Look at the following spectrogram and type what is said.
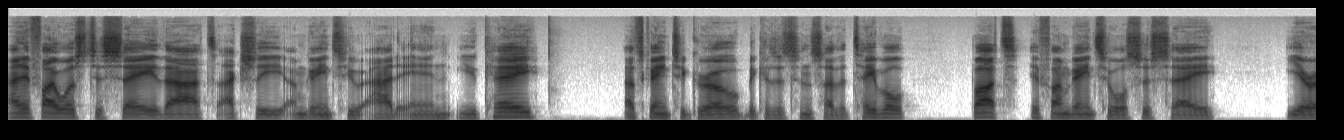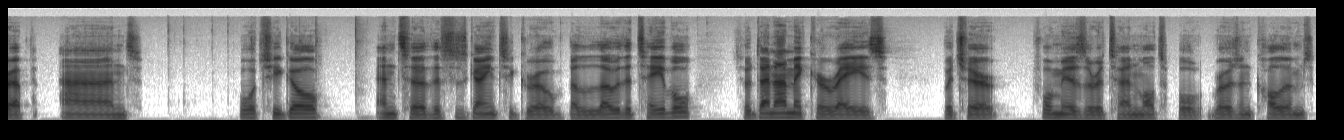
And if I was to say that actually I'm going to add in UK, that's going to grow because it's inside the table. But if I'm going to also say Europe and Portugal, enter, uh, this is going to grow below the table. So dynamic arrays, which are formulas that return multiple rows and columns,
